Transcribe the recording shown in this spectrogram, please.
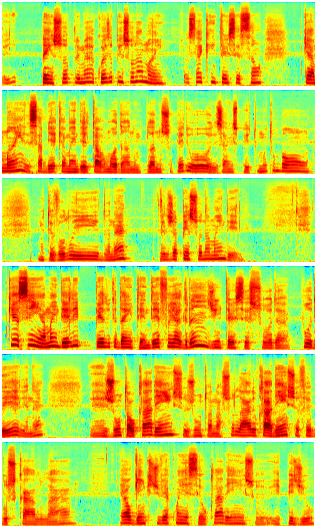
Ele pensou, a primeira coisa, pensou na mãe. Será que a intercessão. Porque a mãe, ele sabia que a mãe dele estava morando em planos superiores, era um espírito muito bom muito evoluído, né? Então ele já pensou na mãe dele. Porque assim, a mãe dele, pelo que dá a entender, foi a grande intercessora por ele, né? É, junto ao Clarencio, junto ao nosso lar. O Clarencio foi buscá-lo lá. É alguém que devia conhecer o Clarencio e pediu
